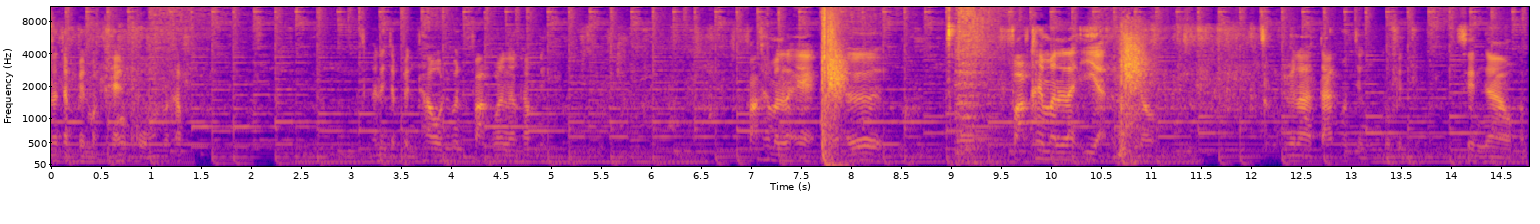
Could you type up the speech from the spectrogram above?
น่าจะเป็นหมักแข้งขมนะครับ อันนี้จะเป็นเท่าที่มันฟักไว้แล้วครับนี่ ฟักให้มันละแอกเออ ฟักให้มันละเอียดพี่น้องเวลาตักมันจึงบ่เป็นเส้นยาวครับ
